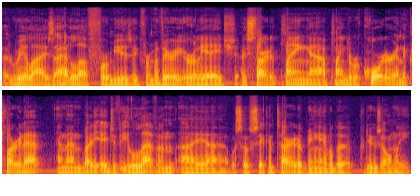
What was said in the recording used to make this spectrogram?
realized I had a love for music from a very early age. I started playing, uh, playing the recorder and the clarinet, and then by the age of 11, I uh, was so sick and tired of being able to produce only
